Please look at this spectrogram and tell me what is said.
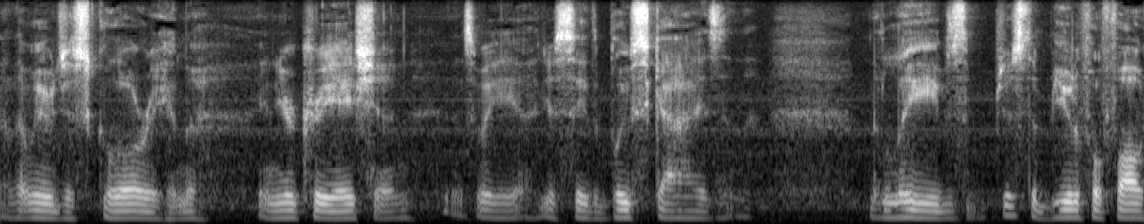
uh, that we would just glory in the in your creation as we uh, just see the blue skies and the leaves, just the beautiful fall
